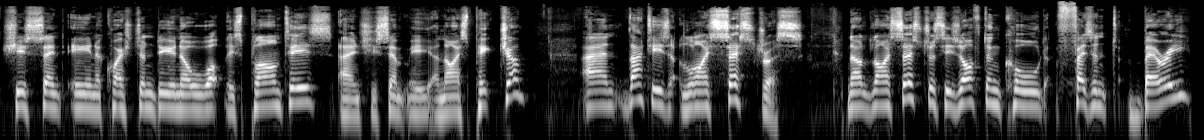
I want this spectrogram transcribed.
She's sent in a question, do you know what this plant is? And she sent me a nice picture. And that is Leycesteria. Now, Leycesteria is often called pheasant berry.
